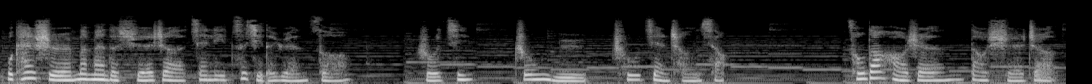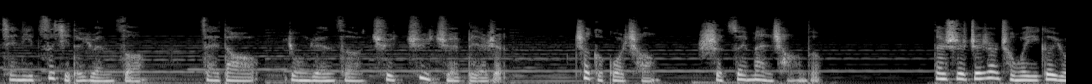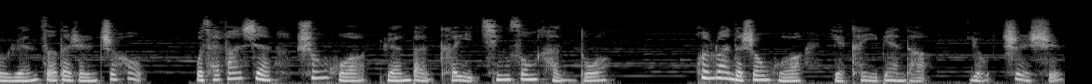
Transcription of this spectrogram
我开始慢慢的学着建立自己的原则，如今。终于初见成效。从当好人到学着建立自己的原则，再到用原则去拒绝别人，这个过程是最漫长的。但是真正成为一个有原则的人之后，我才发现生活原本可以轻松很多，混乱的生活也可以变得有秩序。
